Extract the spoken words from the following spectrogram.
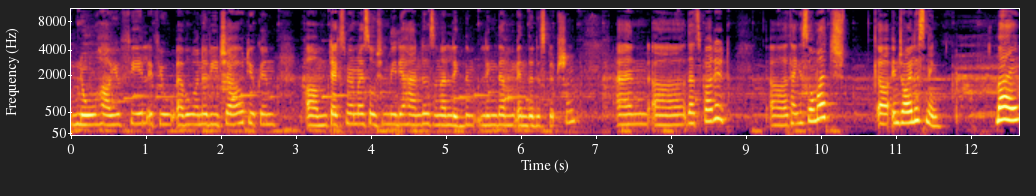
know how you feel. If you ever want to reach out, you can um, text me on my social media handles and I'll link them, link them in the description. And uh, that's about it. Uh, thank you so much. Uh, enjoy listening. Bye.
